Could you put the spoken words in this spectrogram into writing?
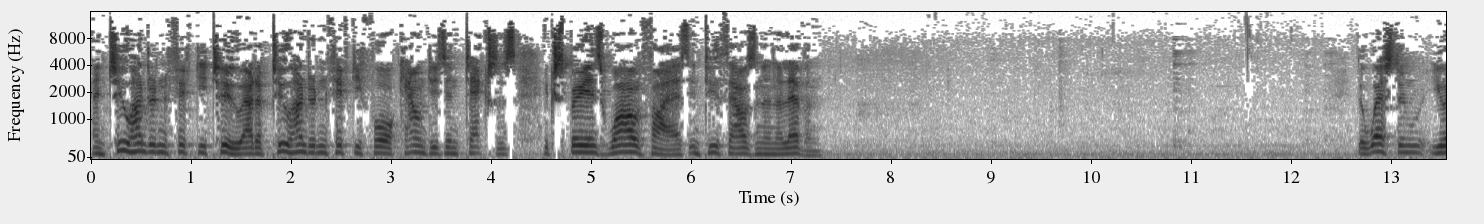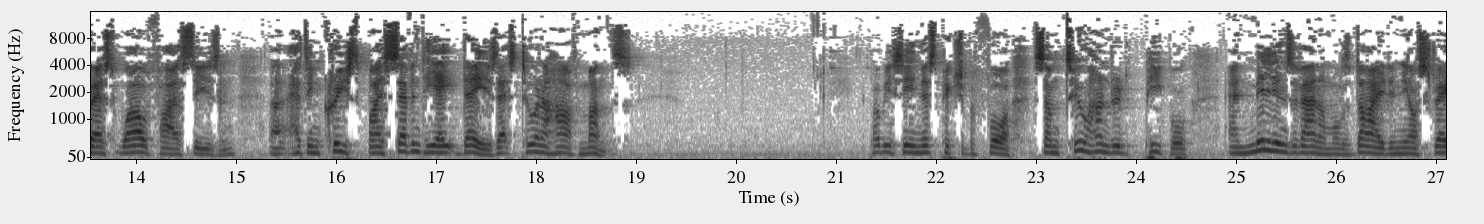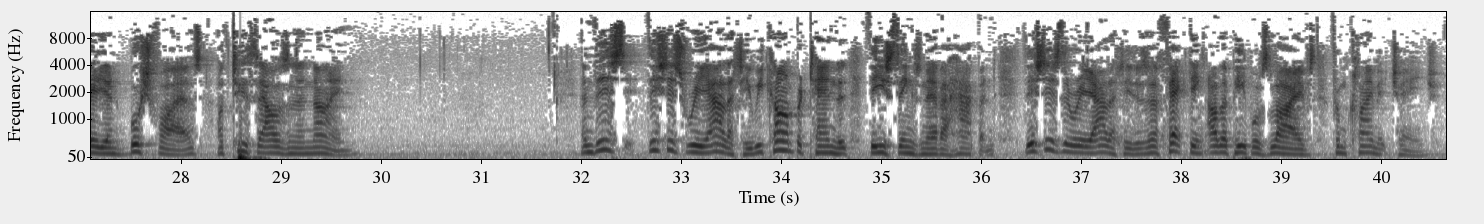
and 252 out of 254 counties in Texas experienced wildfires in 2011. The western U.S. wildfire season uh, has increased by 78 days. That's two and a half months. Probably seen this picture before. Some 200 people and millions of animals died in the Australian bushfires of 2009. And this, this is reality. We can't pretend that these things never happened. This is the reality that is affecting other people's lives from climate change.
